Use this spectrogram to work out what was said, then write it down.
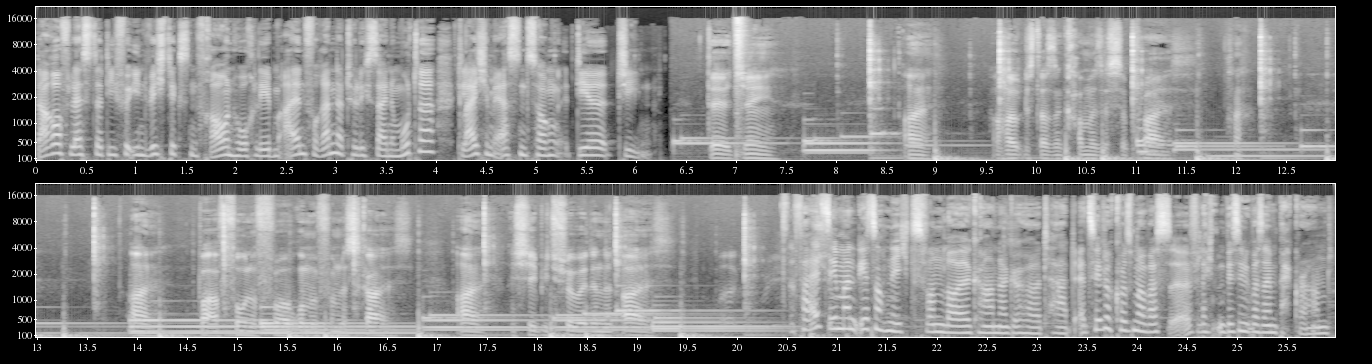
Darauf lässt er die für ihn wichtigsten Frauen hochleben, allen voran natürlich seine Mutter, gleich im ersten Song Dear Jean. Dear Jean. I, I hope this doesn't come as a surprise. I, but I've fallen for a woman from the skies. I, and she be truer than the eyes. Falls jemand jetzt noch nichts von Loyal Kana gehört hat, erzähl doch kurz mal was, äh, vielleicht ein bisschen über seinen Background.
